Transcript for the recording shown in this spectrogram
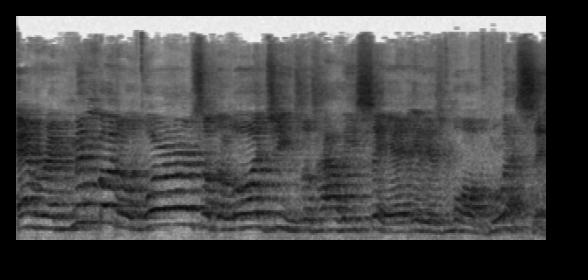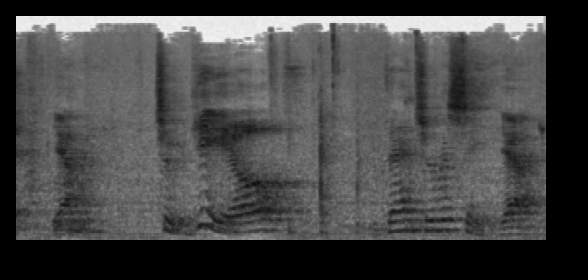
And remember the words of the Lord Jesus, how he said it is more blessed Yeah. to give than to receive. Yeah.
